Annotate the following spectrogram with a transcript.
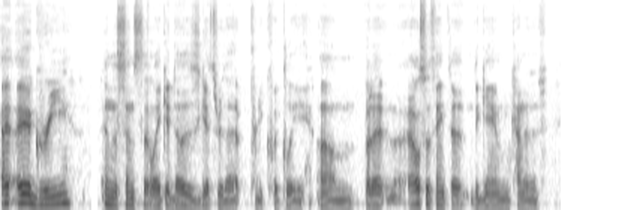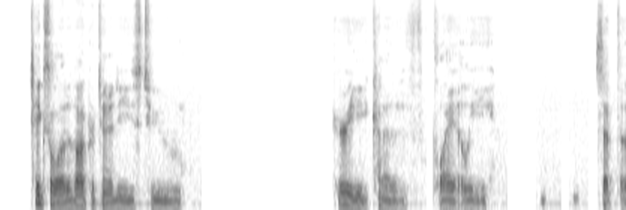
I I agree in the sense that like it does get through that pretty quickly. Um, but I, I also think that the game kind of takes a lot of opportunities to very kind of quietly set the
